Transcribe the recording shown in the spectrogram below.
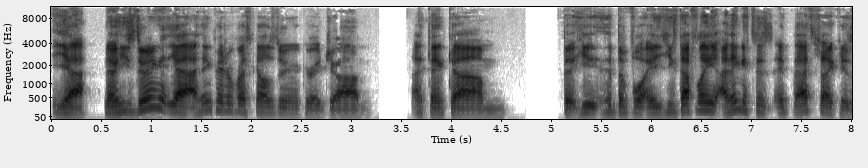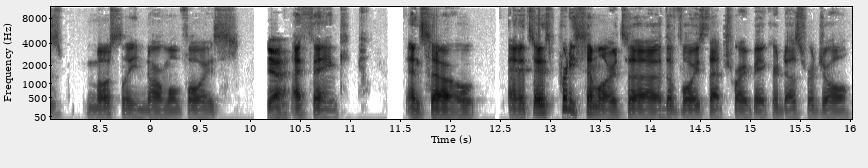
Yeah, no, he's doing it. Yeah, I think Pedro Pascal is doing a great job. I think um, that he the voice. He's definitely. I think it's his. It, that's like his mostly normal voice. Yeah, I think, and so and it's it's pretty similar to the voice that Troy Baker does for Joel.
